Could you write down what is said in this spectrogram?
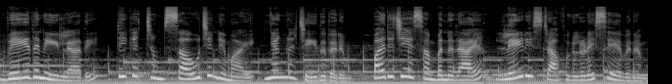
വേദനയില്ലാതെ തികച്ചും സൗജന്യമായി ഞങ്ങൾ ചെയ്തു തരും. പരിചയസമ്പന്നരായ ലേഡി സ്റ്റാഫുകളുടെ സേവനം.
